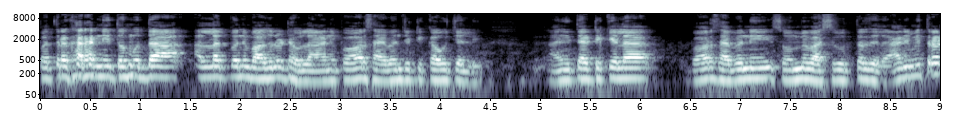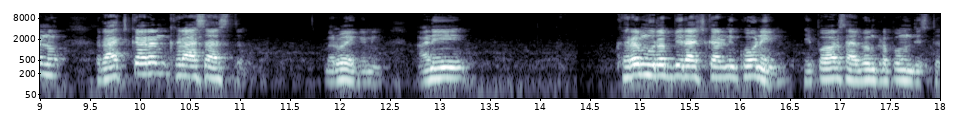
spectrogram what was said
पत्रकारांनी तो मुद्दा आल्हादपणे बाजूला ठेवला आणि पवार साहेबांची टीका उचलली. आणि त्या टीकेला पवार साहेबांनी सौम्य भाषेत उत्तर दिलं. आणि मित्रांनो राजकारण खरं असं असतं. बरोबर आहे की नाही? आणि खरं मुरब्बी राजकारणी कोण आहे हे पवार साहेबांकडे पाहून दिसतं.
